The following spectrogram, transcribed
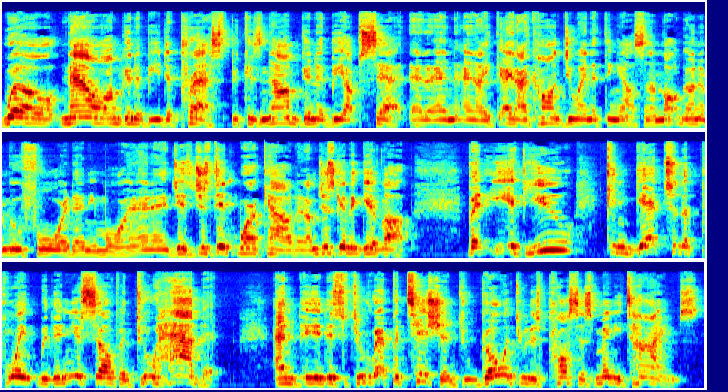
well, now I'm going to be depressed because now I'm going to be upset and, and, and, I, and I can't do anything else and I'm not going to move forward anymore and it just, just didn't work out and I'm just going to give up. But if you can get to the point within yourself and through habit, and it is through repetition, to going through this process many times,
